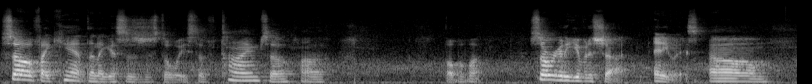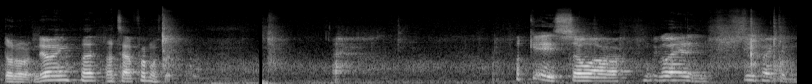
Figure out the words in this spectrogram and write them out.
So if I can't, then I guess it's just a waste of time. So uh, blah blah blah. So we're gonna give it a shot. Anyways, um, don't know what I'm doing, but let's have fun with it. Okay, so uh, I'm gonna go ahead and see if I can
